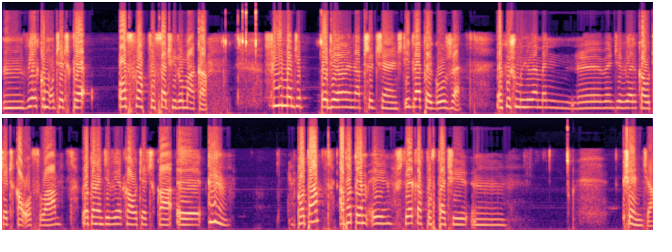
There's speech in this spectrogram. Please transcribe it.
mm, wielką ucieczkę osła w postaci rumaka. Film będzie podzielony na trzy części, dlatego że, jak już mówiłem, yy, będzie wielka ucieczka osła, potem będzie wielka ucieczka yy, kota, a potem yy, Shreka w postaci yy, księcia.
